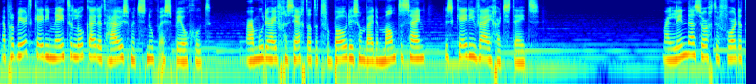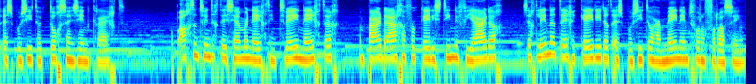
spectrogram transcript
Hij probeert Katie mee te lokken uit het huis met snoep en speelgoed. Maar haar moeder heeft gezegd dat het verboden is om bij de man te zijn, dus Katie weigert steeds. Maar Linda zorgt ervoor dat Esposito toch zijn zin krijgt. Op 28 december 1992, een paar dagen voor Katie's tiende verjaardag, zegt Linda tegen Katie dat Esposito haar meeneemt voor een verrassing.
